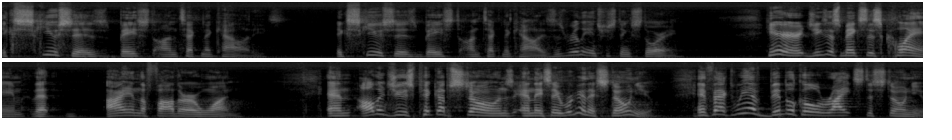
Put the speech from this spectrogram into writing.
Excuses based on technicalities. Excuses based on technicalities. It's a really interesting story. Here, Jesus makes this claim that I and the Father are one. And all the Jews pick up stones and they say, We're going to stone you. In fact, we have biblical rights to stone you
